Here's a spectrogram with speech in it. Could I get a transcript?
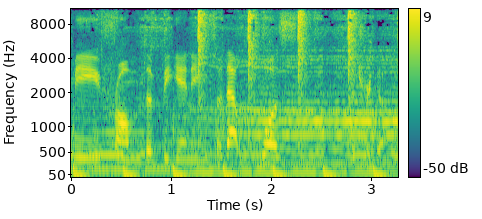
me from the beginning. So that was the trigger.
